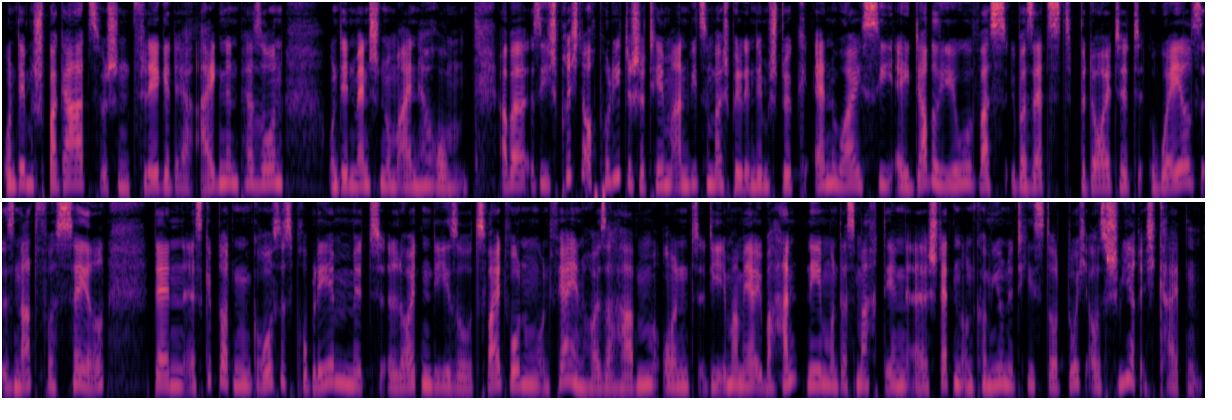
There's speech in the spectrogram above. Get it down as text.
und dem Spagat zwischen Pflege der eigenen Person und den Menschen um einen herum. Aber sie spricht auch politische Themen an, wie zum Beispiel in dem Stück NYCAW, was übersetzt bedeutet Wales is not for sale. Denn es gibt dort ein großes Problem mit Leuten, die so Zweitwohnungen und Ferienhäuser haben und die immer mehr überhand nehmen und das macht den äh, Städten und Communities dort durchaus Schwierigkeiten.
